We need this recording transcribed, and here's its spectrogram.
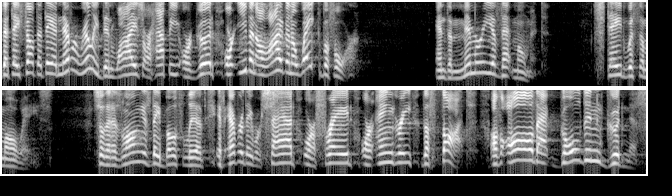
that they felt that they had never really been wise or happy or good or even alive and awake before. And the memory of that moment stayed with them always. So that as long as they both lived, if ever they were sad or afraid or angry, the thought of all that golden goodness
